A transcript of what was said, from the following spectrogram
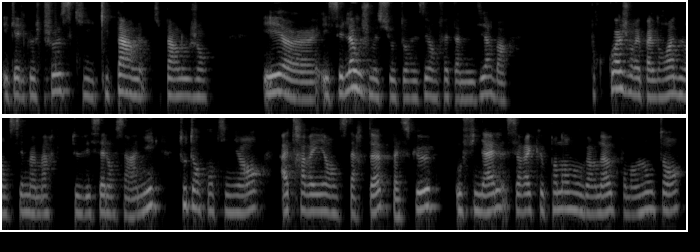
et quelque chose qui, qui, parle, qui parle aux gens. Et, euh, et c'est là où je me suis autorisée en fait à me dire, ben, pourquoi je n'aurais pas le droit de lancer ma marque de vaisselle en céramique tout en continuant à travailler en start-up? Parce que au final, c'est vrai que pendant mon burn-out, pendant longtemps,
